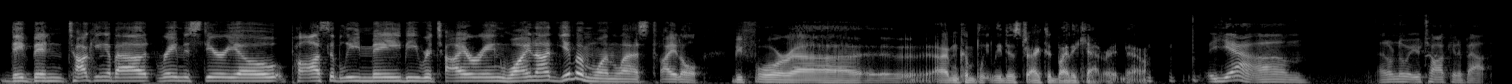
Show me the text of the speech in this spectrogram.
they've been talking about Rey Mysterio possibly maybe retiring. Why not give him one last title before uh, I'm completely distracted by the cat right now? Yeah, um, I don't know what you're talking about.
